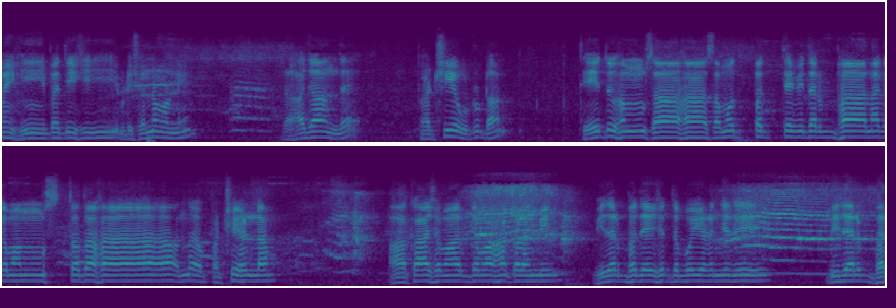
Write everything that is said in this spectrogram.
மஹீபதி இப்படி சொன்ன உடனே ராஜா அந்த பட்சியை விட்டுட்டான். தேது ஹம்சாக சமுத்பத்திய விதர்பானகமம் ஸ்ததா அந்த பட்சிகள்லாம் ஆகாச மார்க்கமாக கிளம்பி விதர்ப தேசத்தை போய் அடைஞ்சது. விதர்ப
